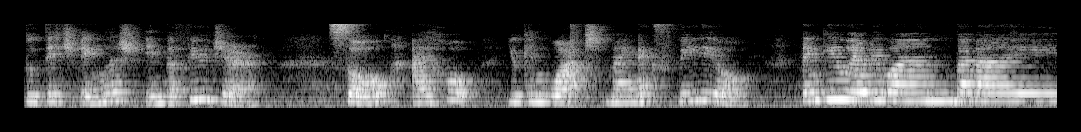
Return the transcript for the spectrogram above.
to teach English in the future. So I hope you can watch my next video. Thank you everyone. Bye bye.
